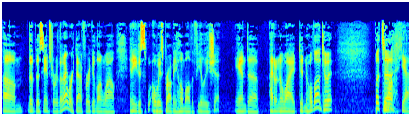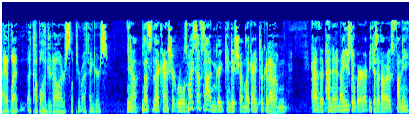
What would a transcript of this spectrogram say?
um the the same store that I worked at for a good long while, and he just always brought me home all the Feely shit. And uh, I don't know why I didn't hold on to it, but uh, yeah, I let a couple hundred dollars slip through my fingers. Yeah, that's that kind of shit rules. My stuff's not in great condition. Like I took it out and had the pendant, and I used to wear it because I thought it was funny.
